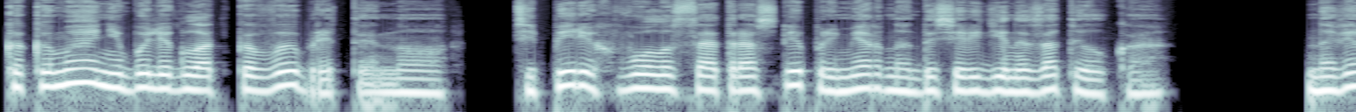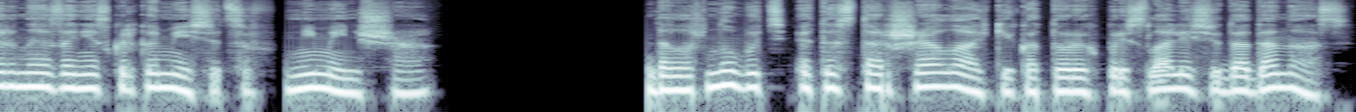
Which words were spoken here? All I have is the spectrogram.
Как и мы, они были гладко выбриты, но теперь их волосы отросли примерно до середины затылка. Наверное, за несколько месяцев, не меньше. Должно быть, это старшие алаки, которых прислали сюда до нас.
